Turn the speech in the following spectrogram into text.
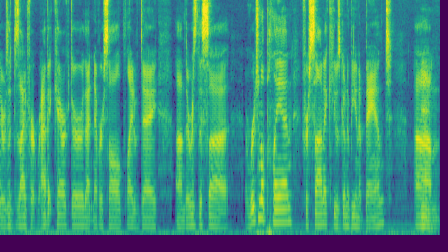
there was a design for a rabbit character that never saw light of day. Um, there was this uh, original plan for Sonic. He was going to be in a band, um,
